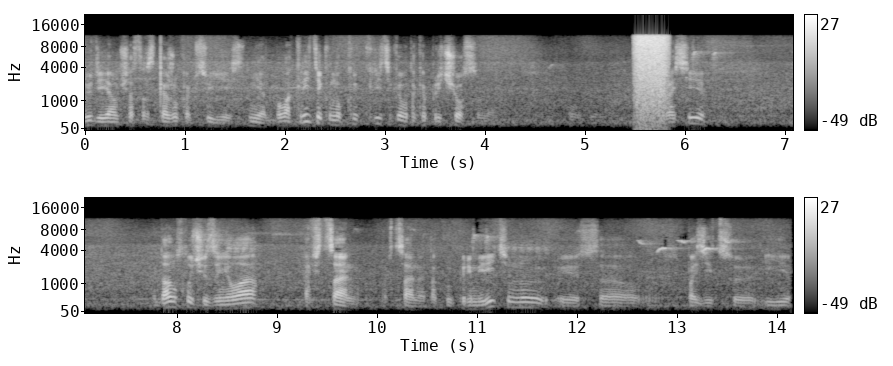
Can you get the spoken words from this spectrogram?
люди, я вам сейчас расскажу, как все есть. Нет, была критика, но критика вот такая причесанная. Россия в данном случае заняла официально, официально такую примирительную э, позицию и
